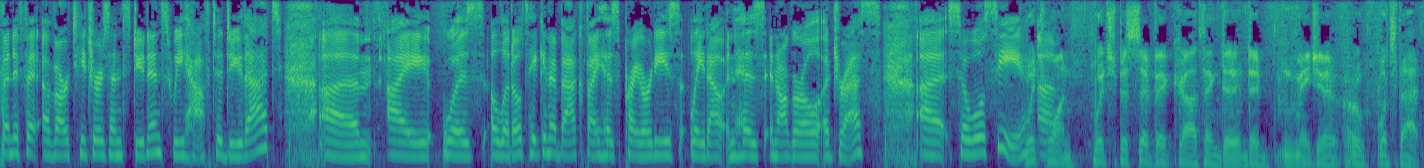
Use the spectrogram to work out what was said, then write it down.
benefit of our teachers and students, we have to do that. Um, I was a little taken aback by his priorities laid out in his inaugural address. Uh, so we'll see. Which Um, one? Which specific uh, thing did, did made you? Oh, what's that?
